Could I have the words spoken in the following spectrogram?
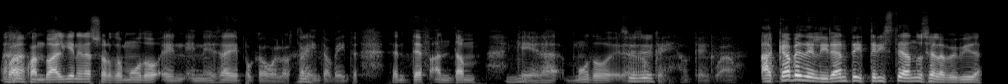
Ajá. Cuando alguien era sordomudo en, en esa época, o en los 30, 20, en Deaf and Dumb, que era mudo, era, Sí, sí. ok, ok, wow. acabe delirante y triste dándose a la bebida,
